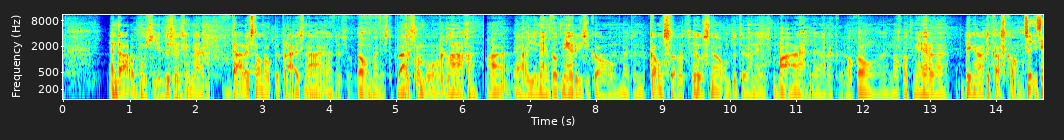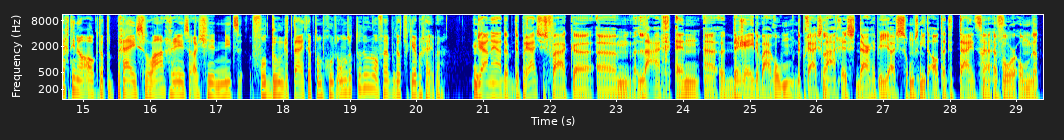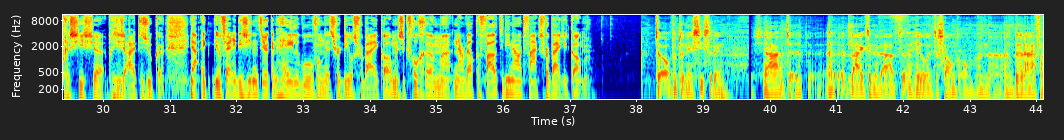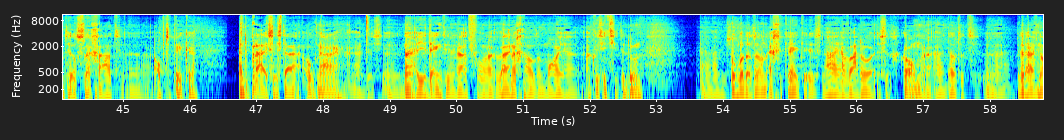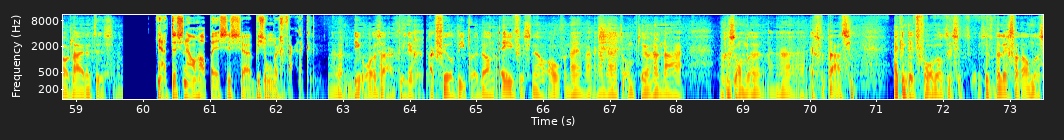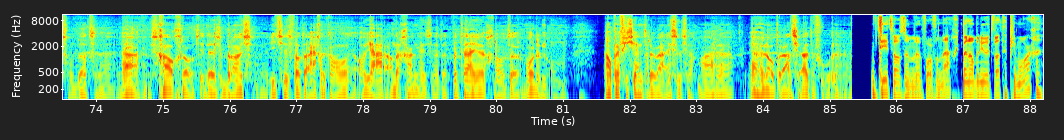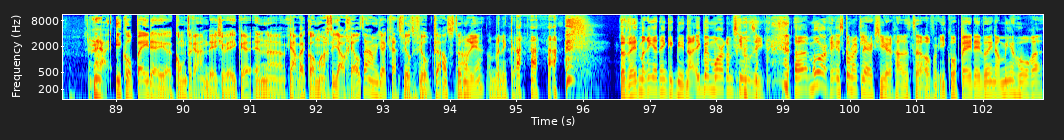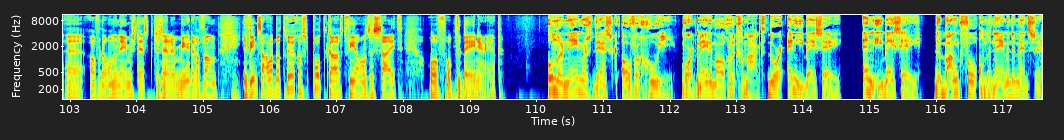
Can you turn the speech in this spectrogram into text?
En daarop moet je je beslissing nemen. Daar is dan ook de prijs naar. Hè. Dus op het algemeen is de prijs dan behoorlijk lager. Maar ja, je neemt wat meer risico met een kans dat het heel snel om te turnen is. Maar ja, er kunnen ook wel nog wat meer uh, dingen uit de kast komen. Zegt hij nou ook dat de prijs lager is als je niet voldoende tijd hebt om goed onderzoek te doen? Of heb ik dat verkeerd begrepen? Ja, nou ja, de, de prijs is vaak uh, um, laag. En uh, de reden waarom de prijs laag is, daar heb je juist soms niet altijd de tijd uh, voor om dat precies, precies uit te zoeken. Ja, ik, Ferry die ziet natuurlijk een heleboel van dit soort deals voorbij komen. Dus ik vroeg hem naar welke fouten die nou het vaakst voorbij ziet komen. Te opportunistisch erin. Dus ja, het, het, het lijkt inderdaad heel interessant om een, een bedrijf wat heel slecht gaat op te pikken. En de prijs is daar ook naar. dus uh, nou ja, je denkt inderdaad voor weinig geld een mooie acquisitie te doen. Uh, zonder dat er dan echt gekeken is, nou ja, waardoor is het gekomen uh, dat het bedrijf noodlijdend is. Ja, te snel happen is dus bijzonder gevaarlijk. die oorzaak die ligt vaak veel dieper dan even snel overnemen en het omturnen naar een gezonde exploitatie. Kijk, in dit voorbeeld is het, is het wellicht wat anders, omdat uh, ja, schaalgroot in deze branche uh, iets is wat eigenlijk al, al jaren aan de gang is. Uh, dat partijen groter worden om nou, op efficiëntere wijze zeg maar, ja, hun operatie uit te voeren. Dit was hem voor vandaag. Ik ben al benieuwd, wat heb je morgen? Nou ja, Equal Pay Day komt eraan deze week. Hè? En ja, wij komen achter jouw geld aan, want jij krijgt veel te veel betaald, toch nou, Maria? Dan ben ik... Dat weet Maria denk ik niet. Nou, ik ben morgen misschien wel ziek. uh, morgen is Conor Klerks hier. Gaat het uh, over Equal Pay Day. Wil je nou meer horen uh, over de ondernemersdesk? Er zijn er meerdere van. Je vindt ze allemaal terug als podcast via onze site of op de BNR-app. Ondernemersdesk over groei wordt mede mogelijk gemaakt door NIBC. NIBC, de bank voor ondernemende mensen.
